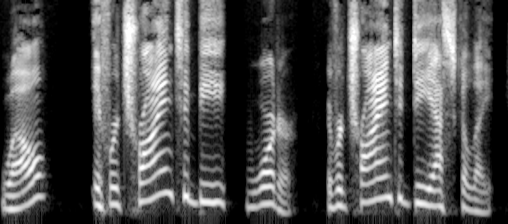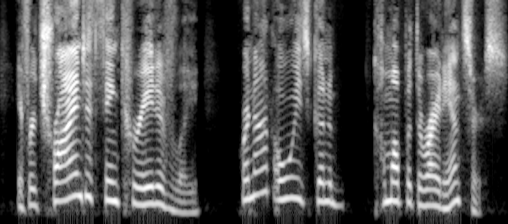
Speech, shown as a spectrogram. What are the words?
Well, if we're trying to be water, if we're trying to de escalate, if we're trying to think creatively, we're not always going to come up with the right answers.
